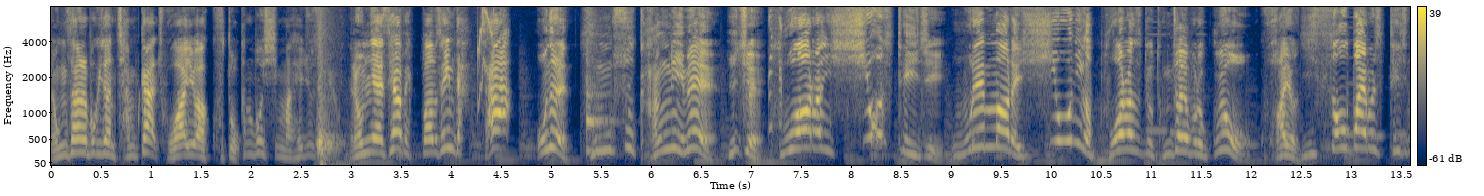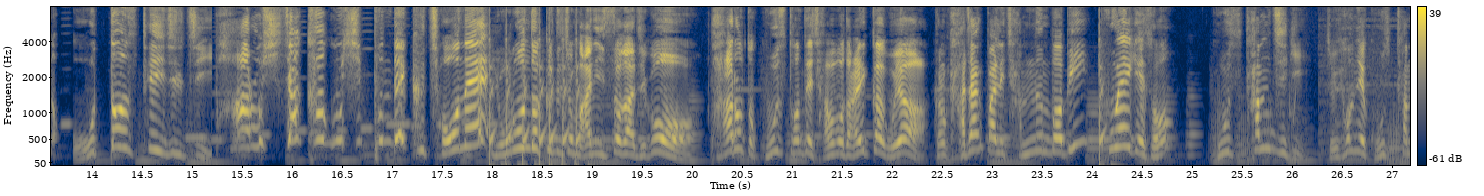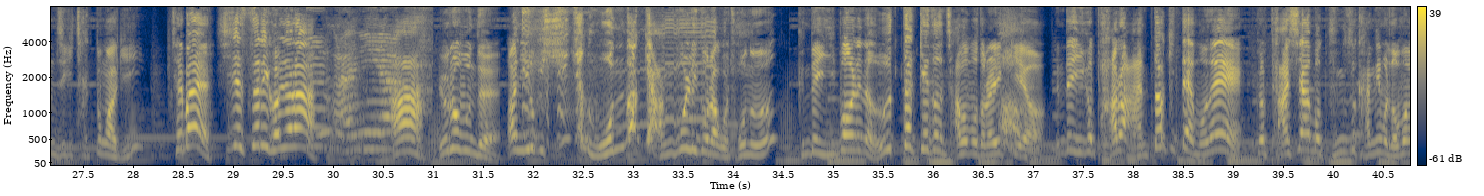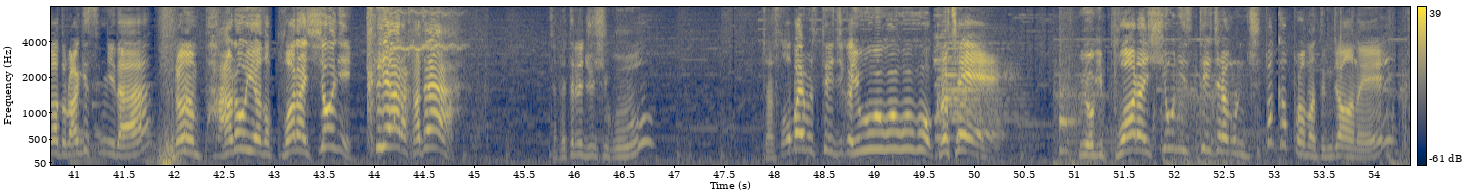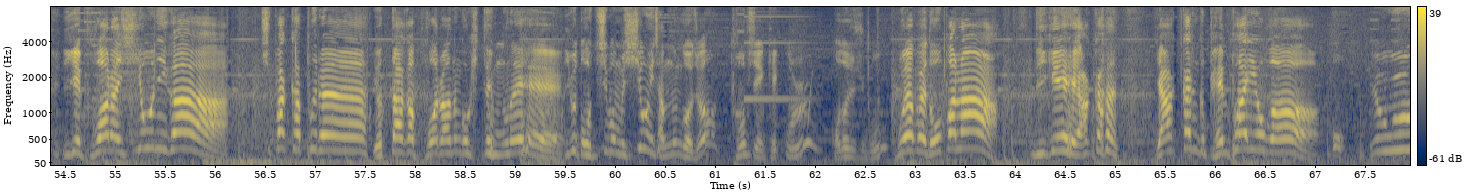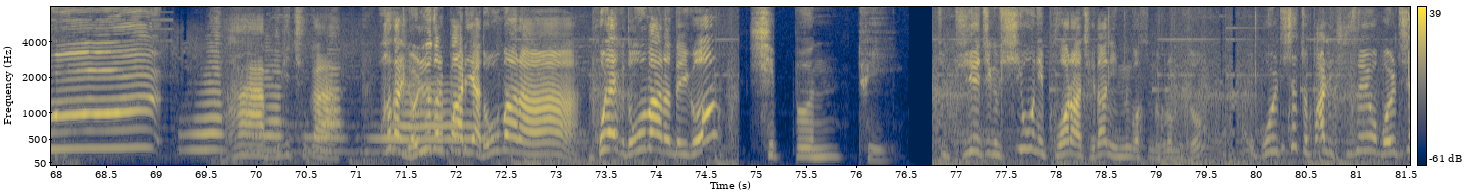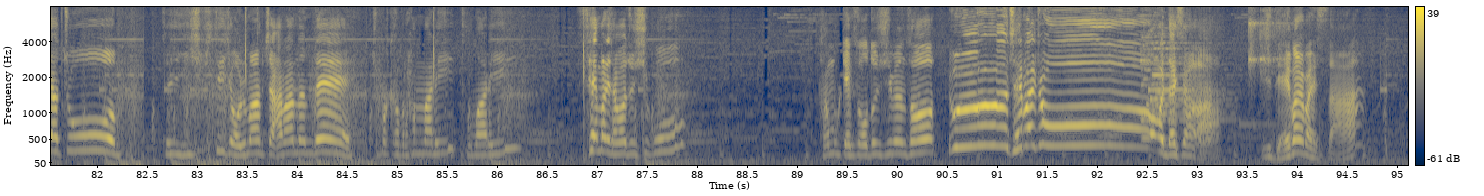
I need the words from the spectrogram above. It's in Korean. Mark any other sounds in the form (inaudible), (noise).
영상을 보기 전 잠깐 좋아요와 구독 한 번씩만 해주세요. 여러분 안녕하세요 백범성입니다. 자 오늘은 궁수 강림의 이제 부활한 시온 스테이지 오랜만에 시온이가 부활한 스테이지 등장해버렸고요. 과연 이 서바이벌 스테이지는 어떤 스테이지일지 바로 시작하고 싶은데 그 전에 요런 덧글들 좀 많이 있어가지고 바로 또 고스트 헌트에 잡아보도록 할 거고요. 그럼 가장 빨리 잡는 법이 코엑에서 고스트 탐지기. 저 현우의 고스트 탐지기 작동하기. 제발 시즌 3 걸려라! 아니야. 아 여러분들. 아니 이렇게 시즌 1밖에 안 걸리더라고 저는? 근데 이번에는 어떻게 해서 잡아보도록 할게요. 근데 이거 바로 안 떴기 때문에 그럼 다시 한번 궁수 강림을 넘어가도록 하겠습니다. 그럼 바로 이어서 부활한 시원이 클리어하러 가자! 자 배틀 해주시고. 자 서바이벌 스테이지가 요거요거요거. 그렇지 여기 부활한 시오니 스테이지라고 하는 슈퍼카프라만 등장하네. 이게 부활한 시오니가 슈퍼카프라 였다가 부활하는 거기 때문에 이것도 어찌 보면 시온이 잡는 거죠? 두억씩 개꿀? 얻어주시고. 뭐야 뭐야 너무 빨라! 이게 약간 약간 그 뱀파이어가 어, 아 무기 추가. 화살 18발이야 너무 많아. 뭐야 이거 너무 많은데 이거? 10분 뒤. 지금 뒤에 지금 시온이 부활한 재단이 있는 것 같습니다 그러면서 멀티샷 좀 빨리 주세요 멀티샷 좀. 자, 이제 20스테이지 얼마 남지 않았는데 슈퍼카블 한 마리 두 마리 세 마리 잡아주시고 당목 객수 얻어주시면서 으 제발 좀 나이스! 이제 네발 발사.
